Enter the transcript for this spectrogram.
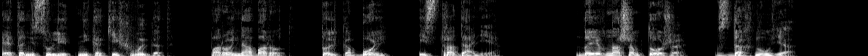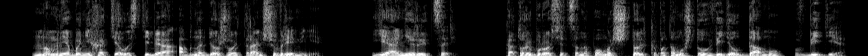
Это не сулит никаких выгод. Порой наоборот, только боль и страдания. Да и в нашем тоже, вздохнул я. Но мне бы не хотелось тебя обнадеживать раньше времени. Я не рыцарь, который бросится на помощь только потому, что увидел даму в беде.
